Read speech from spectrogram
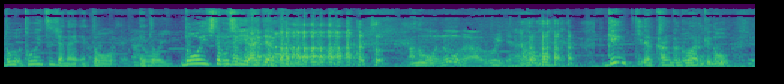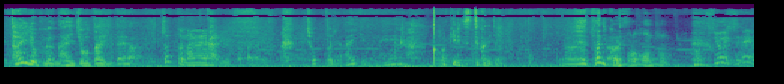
同統一じゃないえっとえっと同意同意してほしい相手やったのに。あのもう脳が動いてない。元気な感覚はあるけど体力がない状態みたいな。ちょっと長い針打ったからです。ちょっとじゃないけどね。アキレスって書いてある。うん。何これ？お本当。強いっすね。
